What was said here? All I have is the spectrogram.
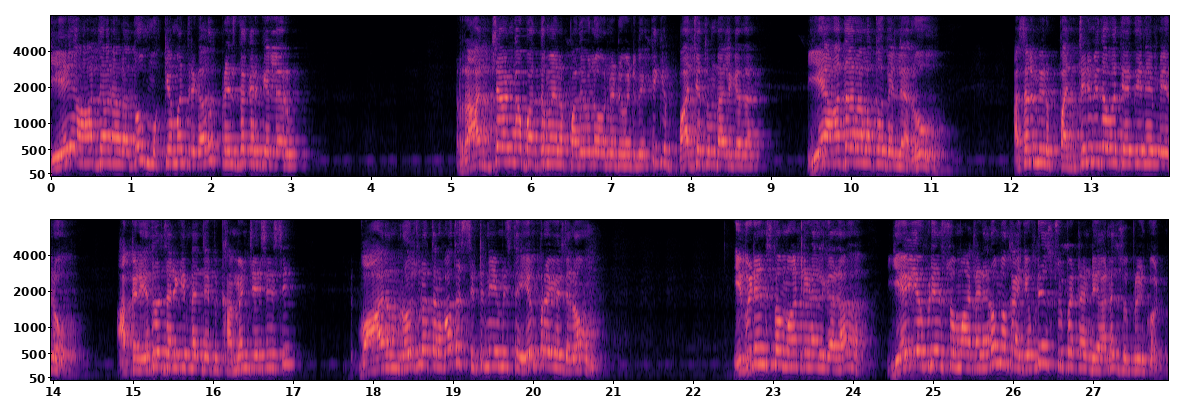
ఏ ఆధారాలతో ముఖ్యమంత్రి గారు ప్రెస్ దగ్గరికి వెళ్ళారు? రాజ్యాంగబద్ధమైన పదవిలో ఉన్నటువంటి వ్యక్తికి బాధ్యత ఉండాలి కదా. ఏ ఆధారాలతో వెళ్ళారు? అసలు మీరు పద్దెనిమిదవ తేదీనే మీరు అక్కడ ఏదో జరిగిందని చెప్పి కమెంట్ చేసేసి వారం రోజుల తర్వాత సిట్ నియమిస్తే ఏం ప్రయోజనం? ఎవిడెన్స్తో మాట్లాడాలి కదా. ఏ ఎవిడెన్స్తో మాట్లాడారో మాకు ఆ ఎవిడెన్స్ చూపెట్టండి అనేది సుప్రీంకోర్టు.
